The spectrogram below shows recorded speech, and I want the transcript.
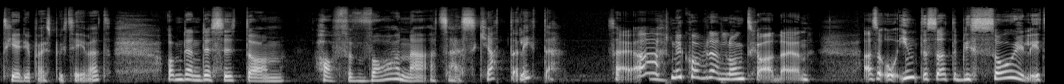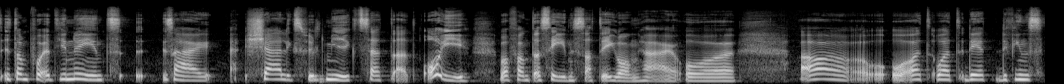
tredje perspektivet, om den dessutom har för vana att så här skratta lite. Så här, ah, nu kommer den långtradaren. Alltså, och inte så att det blir sorgligt utan på ett genuint så här, kärleksfullt mjukt sätt att oj vad fantasin satte igång här och Ja, och, och att, och att det, det finns,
